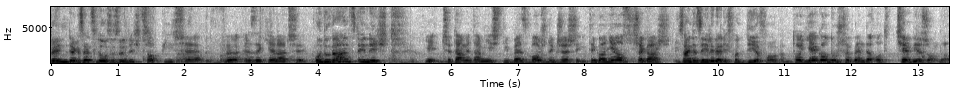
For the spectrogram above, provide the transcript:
wenn der Gesetzlose sündigt Co pisze w Ezekiela 3? und du warnst ihn nicht, Je, czytamy tam, jeśli bezbożny grzeszy i ty go nie ostrzegasz, seine Seele werde ich von dir fordern. to jego duszę będę od ciebie żądał.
